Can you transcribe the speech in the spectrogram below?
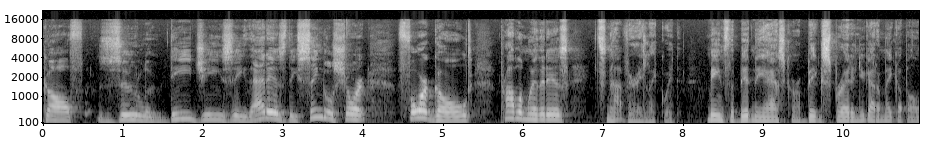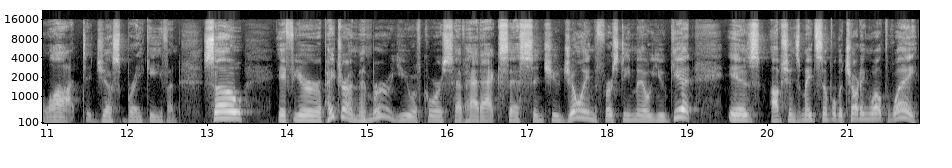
Golf Zulu. DGZ. That is the single short for gold. Problem with it is it's not very liquid means the bid and the ask are a big spread, and you got to make up a lot to just break even. So, if you're a Patreon member, you of course have had access since you joined. The first email you get is Options Made Simple the Charting Wealth Way.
